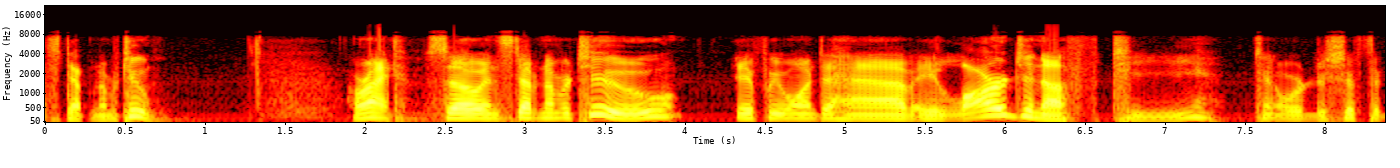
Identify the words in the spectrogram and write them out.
step number two. All right, so in step number two, if we want to have a large enough T in order to shift the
